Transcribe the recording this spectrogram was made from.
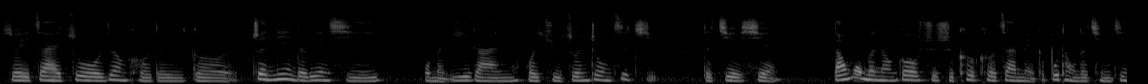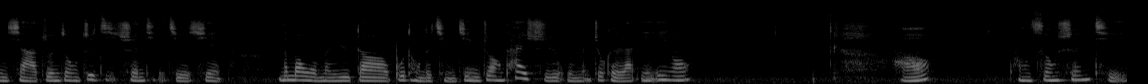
所以在做任何的一个正念的练习，我们依然会去尊重自己的界限。当我们能够时时刻刻在每个不同的情境下尊重自己身体的界限，那么我们遇到不同的情境状态时，我们就可以来应应哦。好，放松身体，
